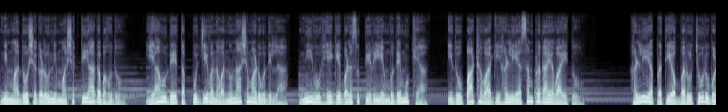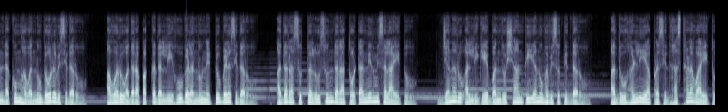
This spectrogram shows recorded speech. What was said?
ನಿಮ್ಮ ದೋಷಗಳು ನಿಮ್ಮ ಶಕ್ತಿಯಾಗಬಹುದು. ಯಾವುದೇ ತಪ್ಪು ಜೀವನವನ್ನು ನಾಶ ಮಾಡುವುದಿಲ್ಲ ನೀವು ಹೇಗೆ ಬಳಸುತ್ತೀರಿ ಎಂಬುದೇ ಮುಖ್ಯ. ಇದು ಪಾಠವಾಗಿ ಹಳ್ಳಿಯ ಸಂಪ್ರದಾಯವಾಯಿತು. ಹಳ್ಳಿಯ ಪ್ರತಿಯೊಬ್ಬರೂ ಚೂರುಗೊಂಡ ಕುಂಭವನ್ನು ಗೌರವಿಸಿದರು. ಅವರು ಅದರ ಪಕ್ಕದಲ್ಲಿ ಹೂಗಳನ್ನು ನೆಟ್ಟು ಬೆಳೆಸಿದರು. ಅದರ ಸುತ್ತಲೂ ಸುಂದರ ತೋಟ ನಿರ್ಮಿಸಲಾಯಿತು. ಜನರು ಅಲ್ಲಿಗೆ ಬಂದು ಶಾಂತಿ ಅನುಭವಿಸುತ್ತಿದ್ದರು. ಅದು ಹಳ್ಳಿಯ ಪ್ರಸಿದ್ಧ ಸ್ಥಳವಾಯಿತು.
